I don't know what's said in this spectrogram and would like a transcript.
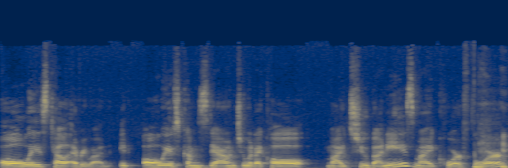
always tell everyone, it always comes down to what I call my two bunnies, my core four.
